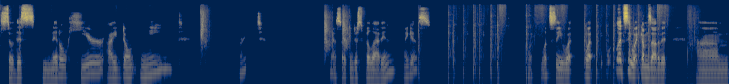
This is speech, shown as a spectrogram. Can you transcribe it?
so this middle here, I don't need, right? Yeah, so I can just fill that in, I guess. Let's see what, what, let's see what comes out of it. Um,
